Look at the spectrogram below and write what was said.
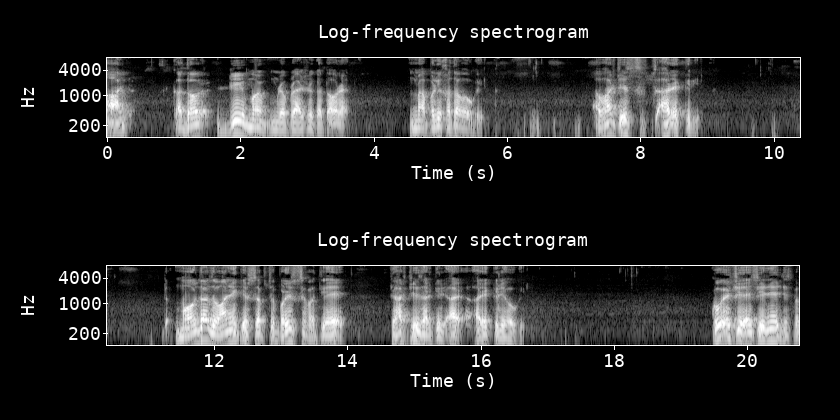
آج کا دور ڈی جی ڈیشی کا دور ہے مناپلی ختم ہو گئی اب ہر چیز ہر ایک کے لیے موجودہ زمانے کی سب سے بڑی صفت یہ ہے کہ ہر چیز ہر کے ہر ایک کے لیے ہوگی کوئی چیز ایسی نہیں ہے جس پر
